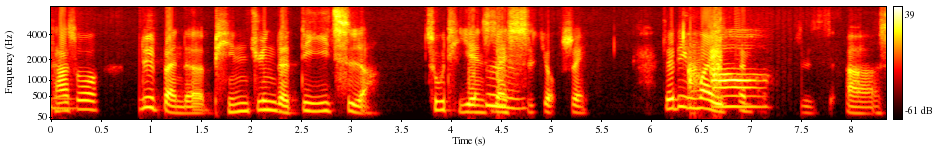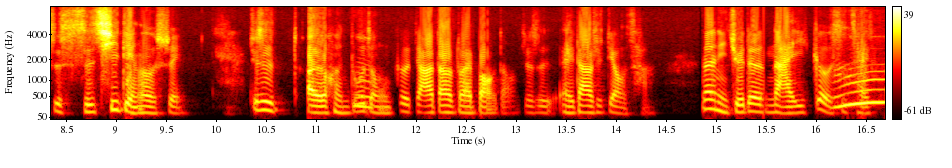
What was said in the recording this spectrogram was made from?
他说日本的平均的第一次啊，初体验是在十九岁，这另外一份是呃是十七点二岁，就是呃有很多种各家大家都在报道，就是哎大家去调查，那你觉得哪一个是才？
